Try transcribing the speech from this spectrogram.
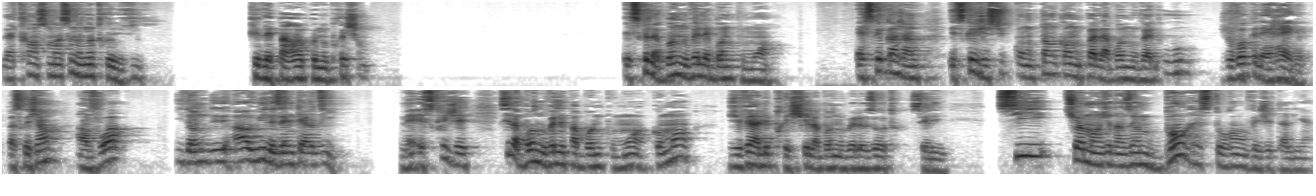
la transformation de notre vie que les paroles que nous prêchons. Est-ce que la bonne nouvelle est bonne pour moi? Est-ce que quand est-ce que je suis content quand on parle de la bonne nouvelle ou je vois que les règles? Parce que les gens en voient, ils donnent ah oui les interdits. Mais est-ce que j'ai, si la bonne nouvelle n'est pas bonne pour moi, comment je vais aller prêcher la bonne nouvelle aux autres, Céline? Si tu as mangé dans un bon restaurant végétalien,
